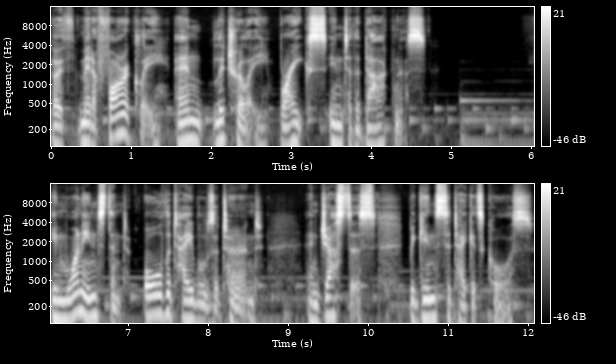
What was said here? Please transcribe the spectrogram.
both metaphorically and literally, breaks into the darkness. In one instant, all the tables are turned, and justice begins to take its course.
